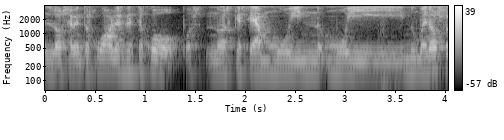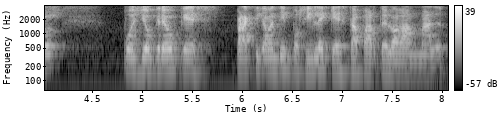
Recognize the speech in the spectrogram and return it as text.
los eventos jugables de este juego, pues no es que sean muy, muy numerosos, pues yo creo que es prácticamente imposible que esta parte lo hagan mal.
